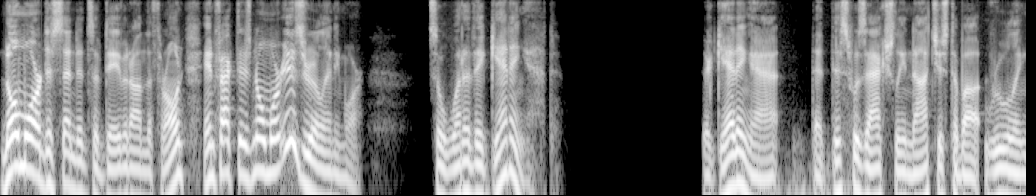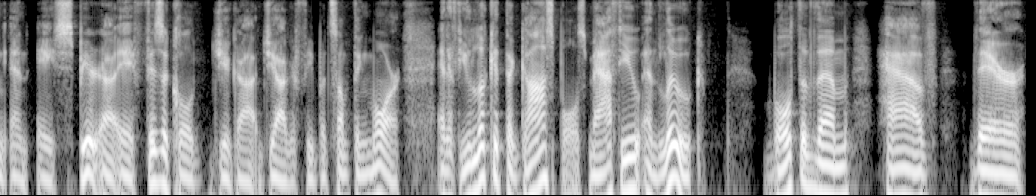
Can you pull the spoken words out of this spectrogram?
No more descendants of David on the throne. In fact, there's no more Israel anymore. So what are they getting at? They're getting at that this was actually not just about ruling an, a spirit, uh, a physical geog- geography, but something more. And if you look at the Gospels, Matthew and Luke, both of them have their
